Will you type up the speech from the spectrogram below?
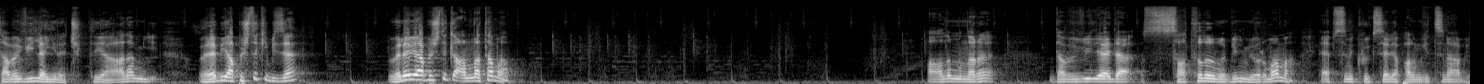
Tabi Villa yine çıktı ya. Adam öyle bir yapıştı ki bize. Öyle bir yapıştı ki anlatamam. Aldım bunları. David Villa'da satılır mı bilmiyorum ama hepsini quick sell yapalım gitsin abi.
